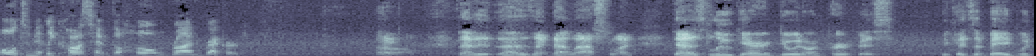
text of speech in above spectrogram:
ultimately cost him the home run record. Oh, that is that is that, that last one. That is Lou Gehrig do it on purpose because the babe would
